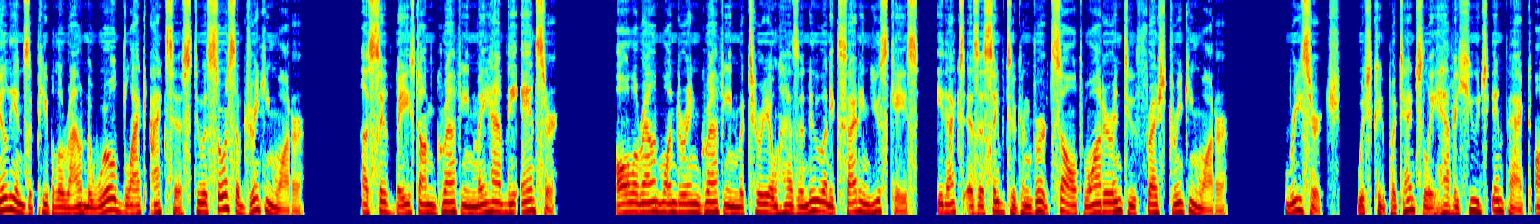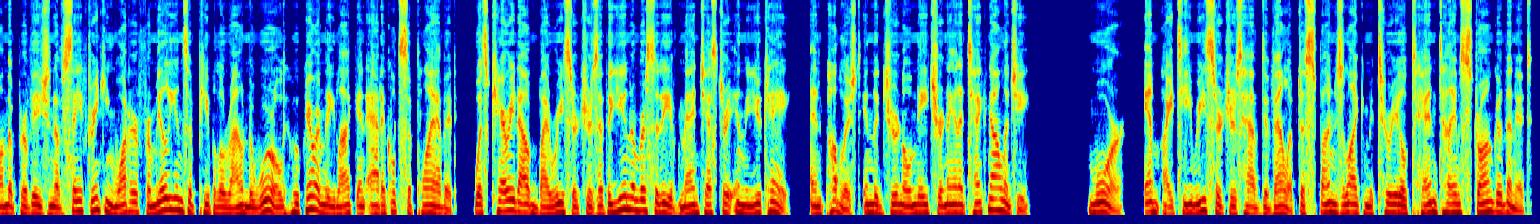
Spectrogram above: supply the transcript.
millions of people around the world lack access to a source of drinking water. A sieve based on graphene may have the answer. All-around wondering graphene material has a new and exciting use case, it acts as a sieve to convert salt water into fresh drinking water. Research, which could potentially have a huge impact on the provision of safe drinking water for millions of people around the world who currently lack an adequate supply of it, was carried out by researchers at the University of Manchester in the UK, and published in the journal Nature Nanotechnology. More, MIT researchers have developed a sponge-like material 10 times stronger than it.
